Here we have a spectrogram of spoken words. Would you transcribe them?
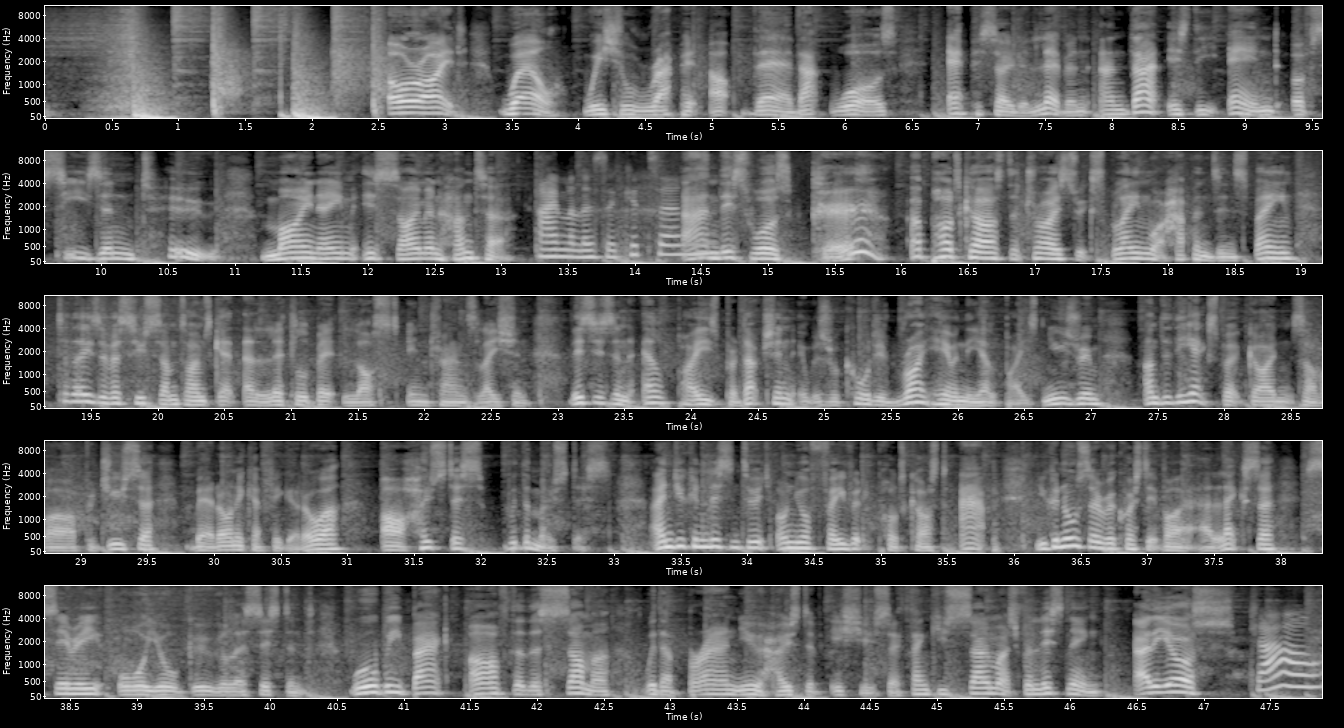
All right. Well, we shall wrap it up there. That was episode 11, and that is the end of season two. My name is Simon Hunter. I'm Melissa Kitson. And this was ¿Qué? A podcast that tries to explain what happens in Spain to those of us who sometimes get a little bit lost in translation. This is an El País production. It was recorded right here in the El País newsroom under the expert guidance of our producer, Veronica Figueroa, our hostess with the mostess. And you can listen to it on your favourite podcast app. You can also request it via Alexa, Siri, or your Google Assistant. We'll be back after the summer with a brand new host of issues. So thank you so much for listening. Adios. Ciao.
